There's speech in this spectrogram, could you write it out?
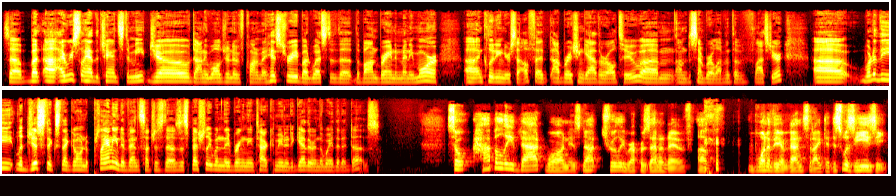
So, but uh, I recently had the chance to meet Joe, Donnie Waldron of Quantum of History, Bud West of the, the Bond Brain, and many more, uh, including yourself at Operation Gather All 2 um, on December 11th of last year. Uh, what are the logistics that go into planning events such as those, especially when they bring the entire community together in the way that it does? So, happily, that one is not truly representative of. one of the events that I did. This was easy.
